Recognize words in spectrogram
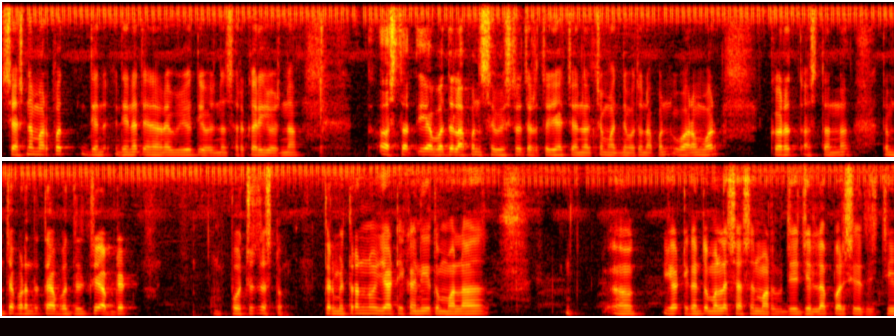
शासनामार्फत देण देण्यात येणाऱ्या विविध योजना सरकारी योजना असतात याबद्दल आपण सविस्तर चर्चा या चॅनलच्या माध्यमातून आपण वारंवार करत असताना तुमच्यापर्यंत त्याबद्दलची अपडेट पोचत असतो. तर मित्रांनो या ठिकाणी तुम्हाला या ठिकाणी तुम्हाला शासनमार्फत जे जिल्हा परिषदेची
